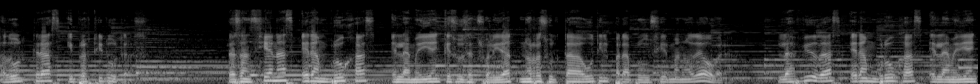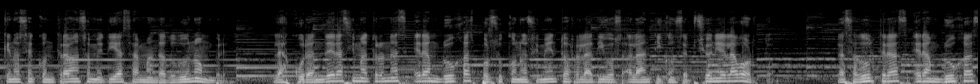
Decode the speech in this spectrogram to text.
adúlteras y prostitutas. Las ancianas eran brujas en la medida en que su sexualidad no resultaba útil para producir mano de obra. Las viudas eran brujas en la medida en que no se encontraban sometidas al mandato de un hombre, las curanderas y matronas eran brujas por sus conocimientos relativos a la anticoncepción y al aborto. Las adúlteras eran brujas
